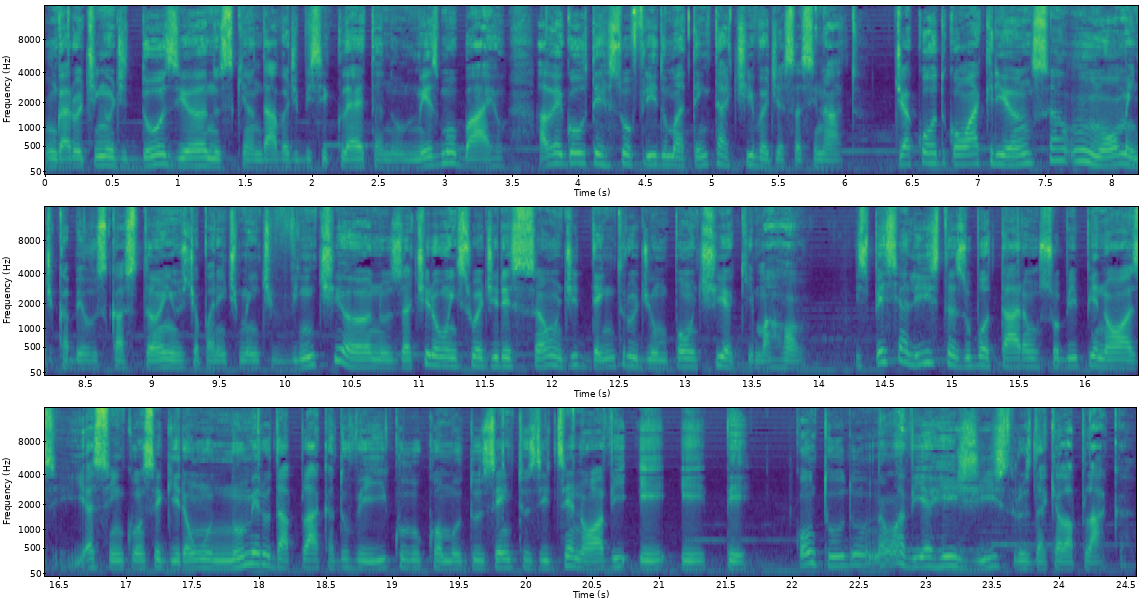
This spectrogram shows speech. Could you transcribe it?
Um garotinho de 12 anos que andava de bicicleta no mesmo bairro alegou ter sofrido uma tentativa de assassinato. De acordo com a criança, um homem de cabelos castanhos de aparentemente 20 anos atirou em sua direção de dentro de um Pontiac marrom. Especialistas o botaram sob hipnose e assim conseguiram o número da placa do veículo como 219EEP. Contudo, não havia registros daquela placa.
